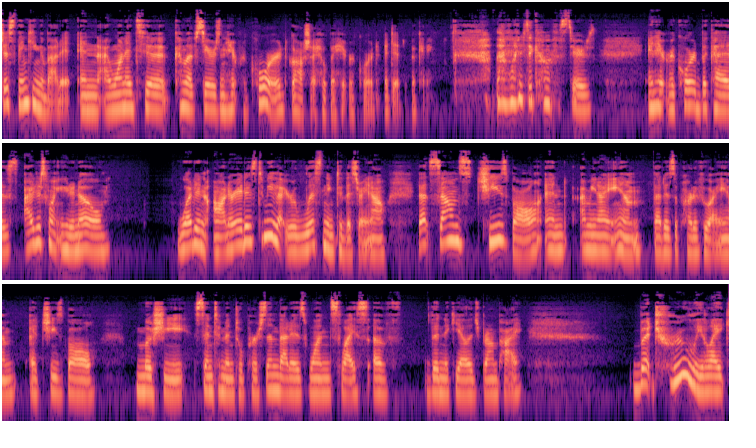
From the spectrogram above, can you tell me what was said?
just thinking about it and I wanted to come upstairs and hit record. Gosh, I hope I hit record. I did. Okay. I wanted to come upstairs and hit record because I just want you to know what an honor it is to me that you're listening to this right now. That sounds cheeseball, and I mean, I am. That is a part of who I am a cheeseball, mushy, sentimental person. That is one slice of the Nikki Elledge brown pie. But truly, like,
